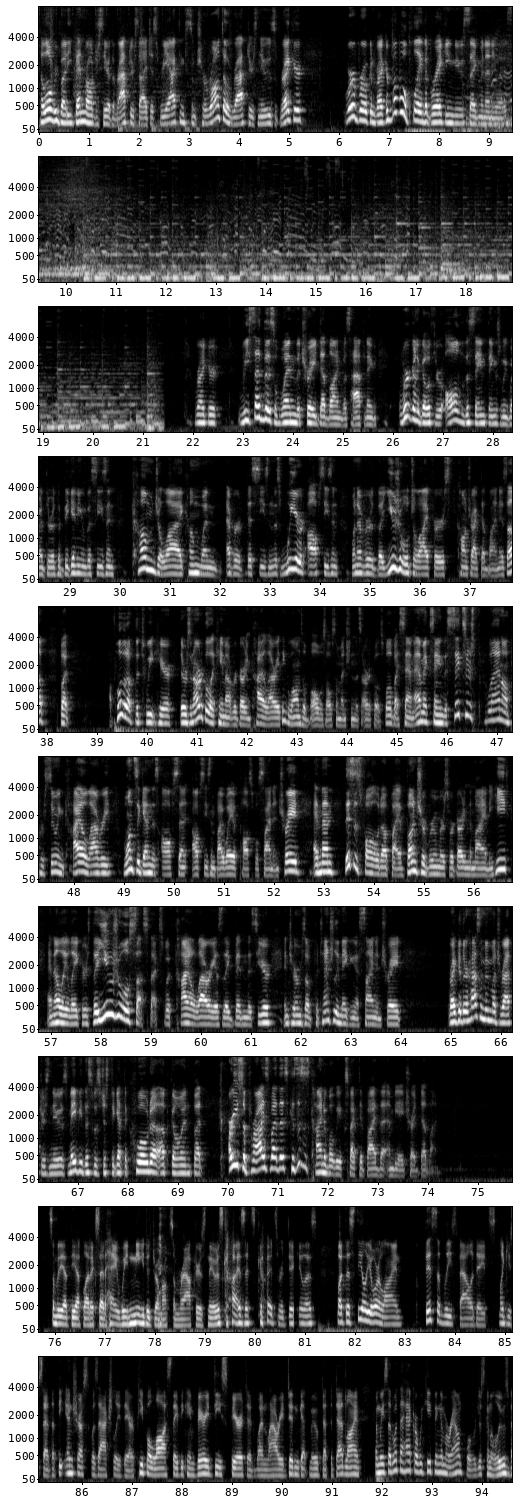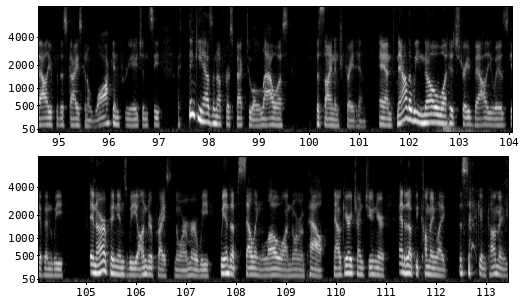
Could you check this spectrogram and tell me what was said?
Hello, everybody. Ben Rogers here, the Raptors Digest, reacting to some Toronto Raptors news. Riker, we're a broken record, but we'll play the breaking news segment anyways. Riker, we said this when the trade deadline was happening. We're going to go through all of the same things we went through at the beginning of the season. Come July, come whenever this season, this weird off season, whenever the usual July 1st contract deadline is up. But I'll pull it up the tweet here. There was an article that came out regarding Kyle Lowry. I think Lonzo Ball was also mentioned in this article as well by Sam Amick saying the Sixers plan on pursuing Kyle Lowry once again this off offseason by way of possible sign and trade. And then this is followed up by a bunch of rumors regarding the Miami Heat and LA Lakers, the usual suspects with Kyle Lowry as they've been this year in terms of potentially making a sign and trade. Riker, there hasn't been much Raptors news. Maybe this was just to get the quota up going, but are you surprised by this? Because this is kind of what we expected by the NBA trade deadline. Somebody at the Athletic said, "Hey, we need to drum up some Raptors news, guys. It's. It's ridiculous." But to steal your line, this at least validates, like you said, that the interest was actually there. People lost. They became very dispirited when Lowry didn't get moved at the deadline. And we said, what the heck are we keeping him around for? We're just going to lose value for this guy. He's going to walk in free agency. I think he has enough respect to allow us to sign and trade him. And now that we know what his trade value is, given we, in our opinions, we underpriced Norm or we we ended up selling low on Norman Powell. Now Gary Trent Jr. ended up becoming like the second coming,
